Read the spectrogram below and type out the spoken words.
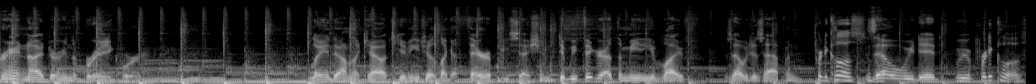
Grant and I during the break were laying down on the couch, giving each other like a therapy session. Did we figure out the meaning of life? Is that what just happened? Pretty close. Is that what we did? We were pretty close.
